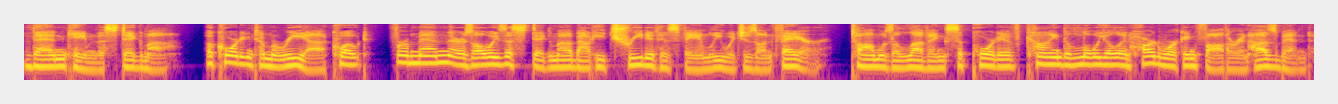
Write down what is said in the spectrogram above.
Then came the stigma. According to Maria, quote, for men, there is always a stigma about he treated his family, which is unfair. Tom was a loving, supportive, kind, loyal, and hardworking father and husband.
